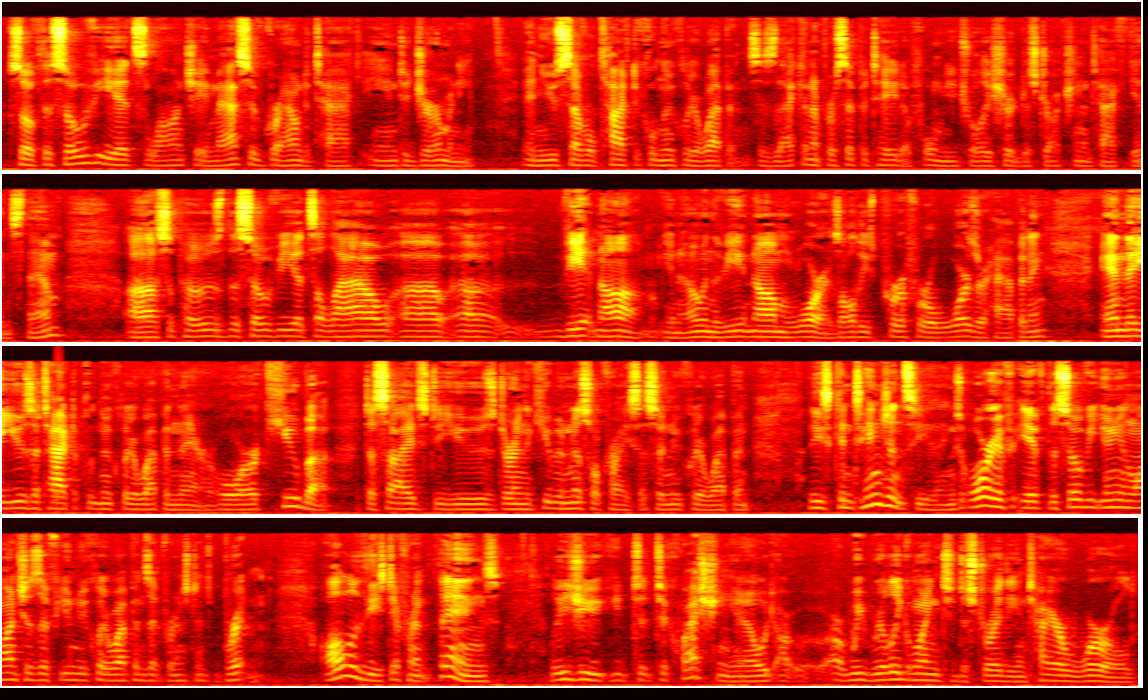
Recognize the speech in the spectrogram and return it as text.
So if the Soviets launch a massive ground attack into Germany and use several tactical nuclear weapons, is that going to precipitate a full mutually assured destruction attack against them? Uh, suppose the Soviets allow uh, uh, Vietnam, you know, in the Vietnam War, as all these peripheral wars are happening, and they use a tactical nuclear weapon there. Or Cuba decides to use, during the Cuban Missile Crisis, a nuclear weapon. These contingency things. Or if, if the Soviet Union launches a few nuclear weapons at, for instance, Britain. All of these different things leads you to, to question, you know, are, are, we really going to destroy the entire world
